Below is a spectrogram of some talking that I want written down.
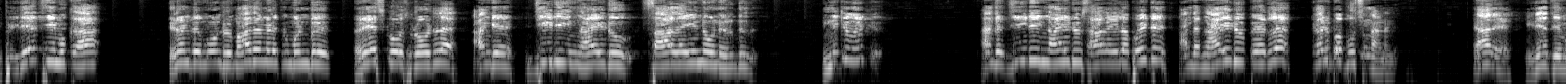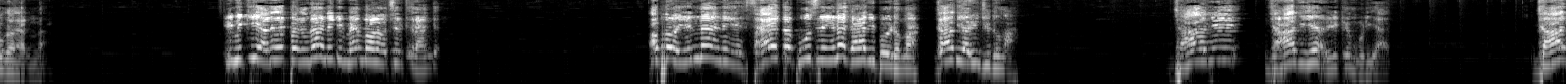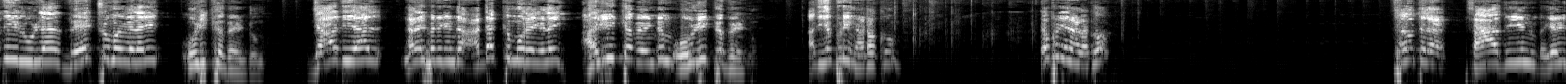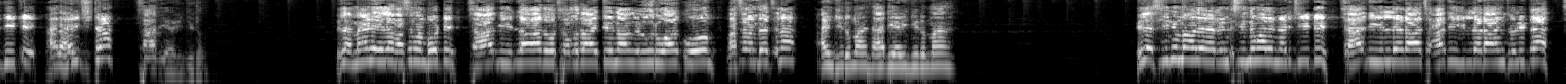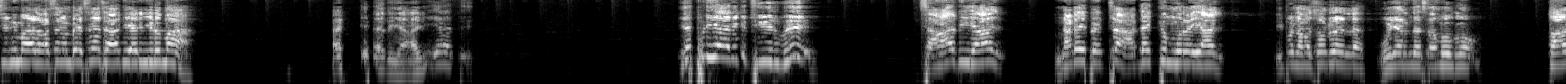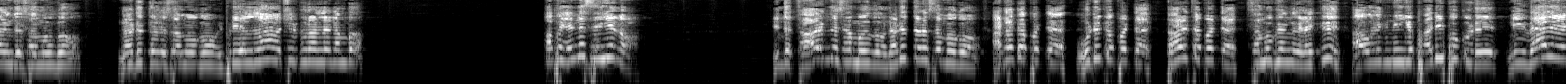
இப்ப இதே திமுக இரண்டு மூன்று மாதங்களுக்கு முன்பு ரேஸ் கோர்ஸ் ரோட்ல அங்கே ஜிடி நாயுடு சாலைன்னு ஒண்ணு இருந்தது. இன்னைக்கும் இருக்கு. அந்த ஜிடி நாயுடு சாலையில போயிட்டு அந்த நாயுடு பேர்ல கருப்பை பூசினானுங்க. யாரு? இதே திமுக காரன் தான். இன்னைக்கு அதே பேர்ல தான் இன்னைக்கு மேம்பாலம் வச்சிருக்கிறாங்க. அப்போ என்ன நீங்க சாயத்தை பூசுனீங்கன்னா ஜாதி போயிடுமா? ஜாதி அழிஞ்சிடுமா? ஜாதி ஜாதியை அழிக்க முடியாது. ஜாதியில் உள்ள வேற்றுமைகளை ஒழிக்க வேண்டும். ஜாதியால் நடைபெறுகின்ற அடக்குமுறைகளை அழிக்க வேண்டும் ஒழிக்க வேண்டும். அது எப்படி நடக்கும்? எப்படி நடக்கும்? செவுத்துல சாதின்னு எழுதிட்டு அதை அழிச்சிட்டா சாதி அழிஞ்சிடும். இல்ல மேடையில வசனம் போட்டு சாதி இல்லாத ஒரு சமுதாயத்தை நாங்கள் உருவாக்குவோம். வசனம் பேசினா அழிஞ்சிடுமா? சாதி அழிஞ்சிடுமா? இல்ல சினிமால ரெண்டு சினிமால நடிச்சுக்கிட்டு சாதி இல்லடா சாதி இல்லடான்னு சொல்லிட்டா சினிமால வசனம் பேசினா சாதி அறிஞ்சிடுமா? அது அழியாது எப்படியா அதுக்கு தீர்வு? சாதியால் நடைபெற்ற அடக்குமுறையால். இப்ப நம்ம சொல்றோம் இல்ல உயர்ந்த சமூகம் தாழ்ந்த சமூகம் நடுத்தர சமூகம் இப்படி எல்லாம் வச்சிருக்கிறோம்ல நம்ம. அப்ப என்ன செய்யணும்? இந்த தாழ்ந்த சமூகம் நடுத்தர சமூகம் அடக்கப்பட்ட ஒடுக்கப்பட்ட தாழ்த்தப்பட்ட சமூகங்களுக்கு அவங்களுக்கு நீங்க படிப்பு கொடு நீ வேலையை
